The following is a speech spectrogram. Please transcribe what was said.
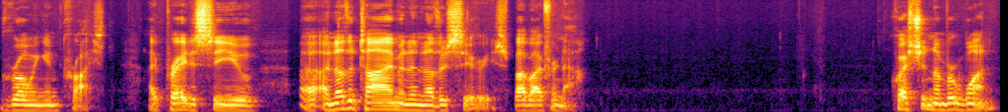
growing in Christ. I pray to see you uh, another time in another series. Bye bye for now. Question number one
